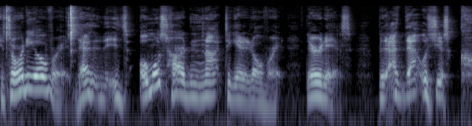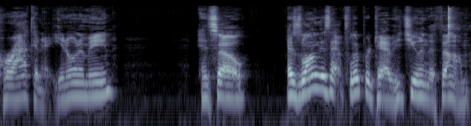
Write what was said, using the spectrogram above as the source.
It's already over it. That it's almost hard not to get it over it. There it is. But that, that was just cracking it. You know what I mean? And so, as long as that flipper tab hits you in the thumb,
